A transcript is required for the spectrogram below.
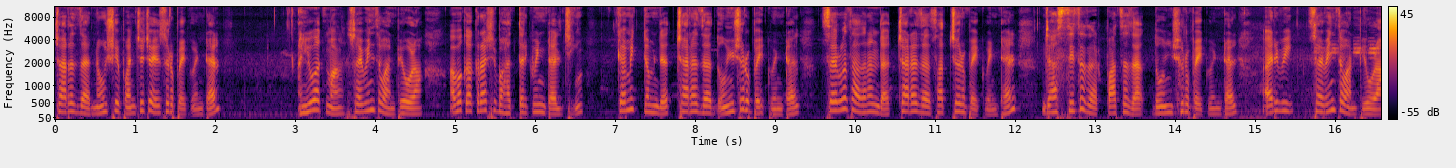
चार हजार नऊशे पंचेचाळीस रुपये क्विंटल. यवतमाळ सोयाबीनचा पिवळा अवक अकराशे बहात्तर क्विंटलची कमीत कमी दर चार हजार दोनशे रुपये क्विंटल सर्वसाधारण दर चार हजार सातशे रुपये क्विंटल जास्तीचा दर पाच हजार दोनशे रुपये क्विंटल अरवी सोयाबीनचा वाण पिवळा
